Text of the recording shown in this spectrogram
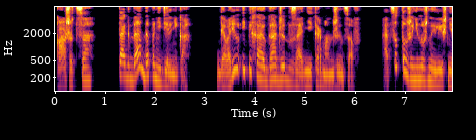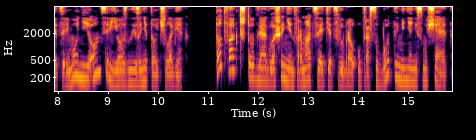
«Кажется». «Тогда до понедельника». Говорю и пихаю гаджет в задний карман джинсов. Отцу тоже не нужны лишние церемонии, он серьезный занятой человек. Тот факт, что для оглашения информации отец выбрал утро субботы, меня не смущает.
